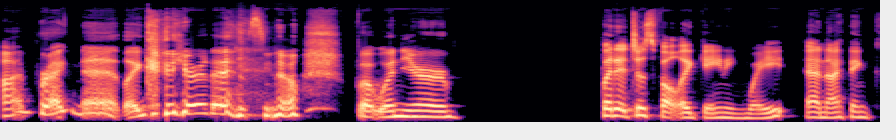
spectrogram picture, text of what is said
I'm pregnant, like here it is, you know. but when you're but it just felt like gaining weight and I think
